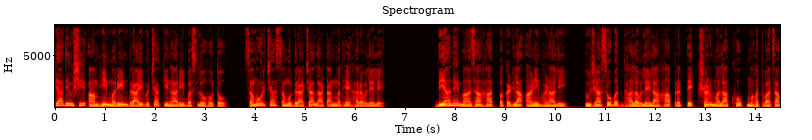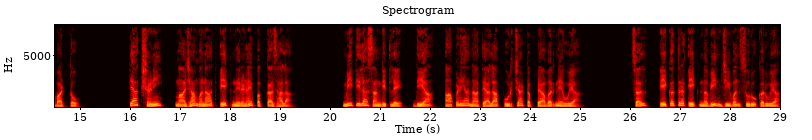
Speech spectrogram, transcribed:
त्या दिवशी आम्ही मरीन ड्राईव्हच्या किनारी बसलो होतो समोरच्या समुद्राच्या लाटांमध्ये हरवलेले. दियाने माझा हात पकडला आणि म्हणाली तुझ्यासोबत घालवलेला हा प्रत्येक क्षण मला खूप महत्त्वाचा वाटतो. त्या क्षणी माझ्या मनात एक निर्णय पक्का झाला. मी तिला सांगितले दिया आपण या नात्याला पुढच्या टप्प्यावर नेऊया. चल एकत्र एक नवीन जीवन सुरू करूया.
